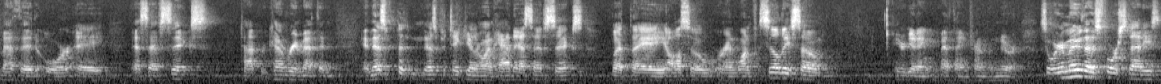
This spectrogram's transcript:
method or a SF6 type recovery method. And this, this particular one had SF6, but they also were in one facility, so you're getting methane from the manure. So we removed those four studies,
